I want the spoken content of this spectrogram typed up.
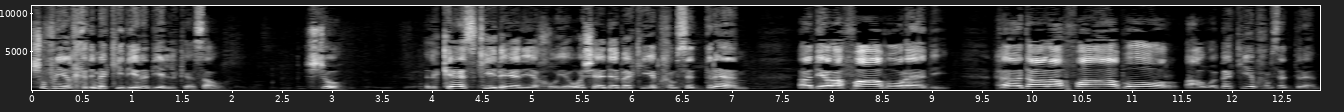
شوف لي الخدمة كي دايرة ديال الكاس. ها هو شتو الكاس كي داير يا خويا. واش هذا باكيه بخمسة دراهم؟ هادي راه فابور هادي هذا راه فابور. ها هو باكيه بخمسة دراهم.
